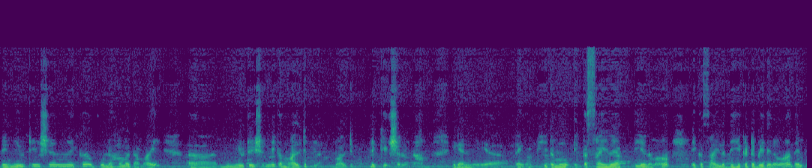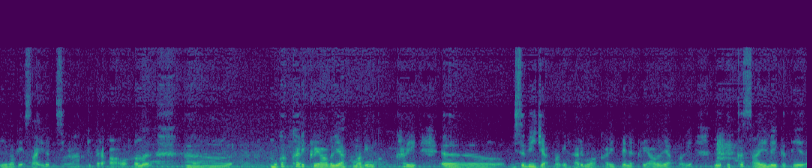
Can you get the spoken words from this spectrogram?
මේ මියටේෂන් එක වුණහම තමයි මියටේෂන් එක මල්ටිපල මල්ටිපලිකේෂන් වනාම ඉගැන දැන් හිතමු එක සයිලයක් තියෙනවා එක සයිල දෙහකට බෙදෙනවා දැම් ඒ වගේ සයිල විසිහක් විතර ආවහම මොකක් හරි ක්‍රියාවලයක් මගේ මොකක් හරි විසබීජයක් මගින් හරි මොක් හරි වෙන ක්‍රියාවලයක් මගේ මේ එක සයිලයක තියෙන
